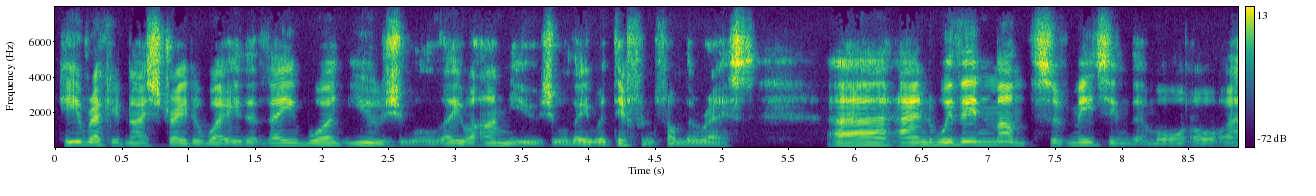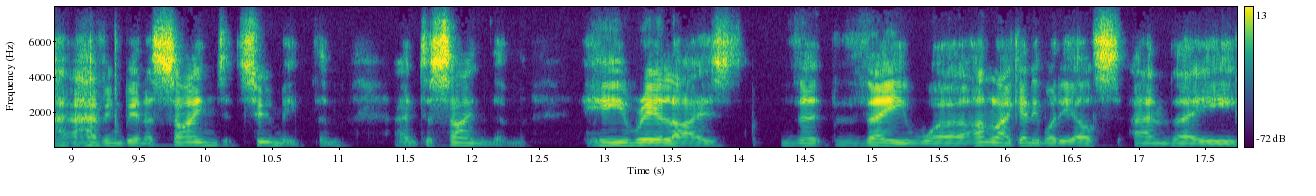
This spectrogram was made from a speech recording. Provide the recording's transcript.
he recognized straight away that they weren't usual. They were unusual. They were different from the rest. Uh, and within months of meeting them or, or, having been assigned to meet them and to sign them, he realized that they were unlike anybody else and they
